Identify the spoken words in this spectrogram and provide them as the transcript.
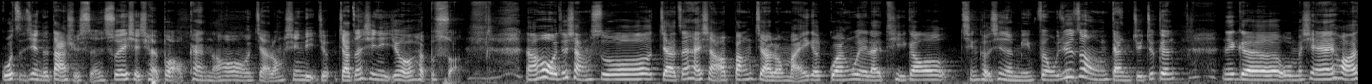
国子监的大学生，所以写起来不好看。然后贾蓉心里就贾珍心里就很不爽。然后我就想说，贾珍还想要帮贾蓉买一个官位来提高秦可卿的名分。我觉得这种感觉就跟那个我们现在花。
